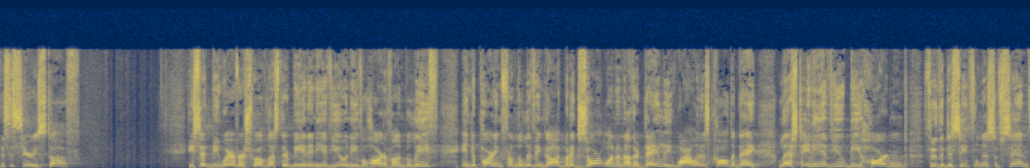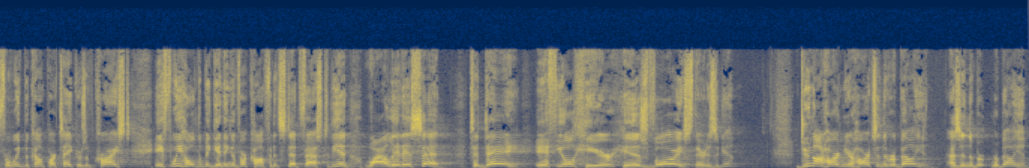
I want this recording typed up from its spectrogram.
This is serious stuff. He said, Beware, verse 12, lest there be in any of you an evil heart of unbelief in departing from the living God, but exhort one another daily while it is called a day, lest any of you be hardened through the deceitfulness of sin. For we become partakers of Christ if we hold the beginning of our confidence steadfast to the end. While it is said, Today, if you'll hear his voice, there it is again. Do not harden your hearts in the rebellion, as in the rebellion.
